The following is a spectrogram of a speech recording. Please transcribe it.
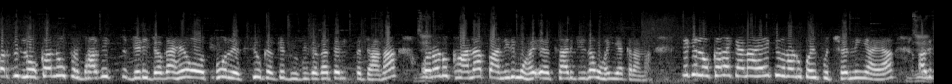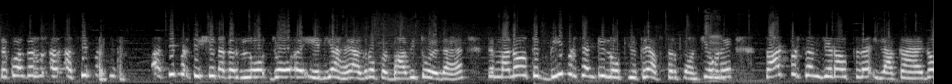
ਔਰ ਫਿਰ ਲੋਕਾਂ ਨੂੰ ਪ੍ਰਭਾਵਿਤ ਜਿਹੜੀ ਜਗ੍ਹਾ ਹੈ ਉਹ ਉੱਥੋਂ ਰੈਸਕਿਊ ਕਰਕੇ ਦੂਸਰੀ ਜਗ੍ਹਾ ਤੇ ਪਹੁੰਚਾਣਾ ਉਹਨਾਂ ਨੂੰ ਖਾਣਾ ਪਾਣੀ ਦੀ ਸਾਰੀ ਚੀਜ਼ਾਂ ਮੁਹੱਈਆ ਕਰਾਣਾ ਕਿਉਂਕਿ ਲੋਕਾਂ ਦਾ ਕਹਿਣਾ ਹੈ ਕਿ ਉਹਨਾਂ ਨੂੰ ਕੋਈ ਪੁੱਛਣ ਨਹੀਂ ਆਇਆ। ਅਗਰ ਦੇਖੋ ਅਗਰ 80% 80% ਅਗਰ ਲੋ ਜੋ ਏਰੀਆ ਹੈ ਅਗਰ ਉਹ ਪ੍ਰਭਾਵਿਤ ਹੋਏਦਾ ਹੈ ਤੇ ਮੰਨੋ ਉੱਥੇ 20% ਹੀ ਲੋਕੀ ਉੱਥੇ ਅਫਸਰ ਪਹੁੰਚੇ ਹੋਣੇ। 60% ਜਿਹੜਾ ਉੱਥੇ ਦਾ ਇਲਾਕਾ ਹੈਗਾ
